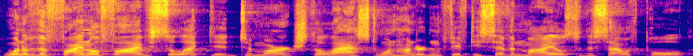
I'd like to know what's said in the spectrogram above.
one of the final five selected to march the last 157 miles to the South Pole.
